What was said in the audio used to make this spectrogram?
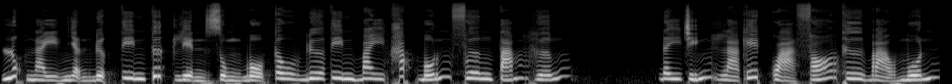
Lúc này nhận được tin tức liền dùng bộ câu đưa tin bay khắp bốn phương tám hướng. Đây chính là kết quả Phó Thư Bảo muốn.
